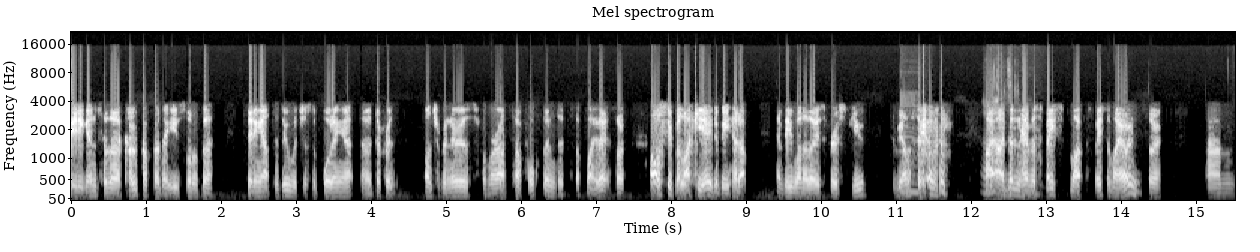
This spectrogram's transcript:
feeding into the kaupapa that you sort of uh, setting out to do, which is supporting uh, uh, different entrepreneurs from around South Auckland and stuff like that. So I was super lucky eh, to be hit up and be one of those first few. To be honest, in. I, I didn't have a space space of my own, so um,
